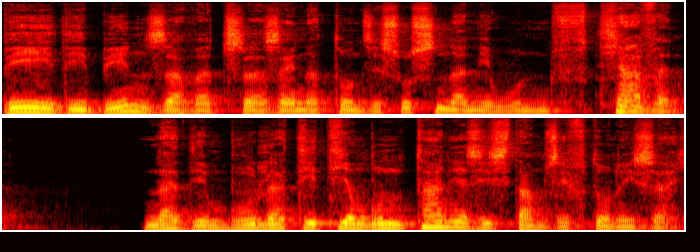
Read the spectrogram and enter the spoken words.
be dia be ny zavatra izay nataon'i Jesosy nanehoany ny fitiavany, na dia mbola tetỳ ambony tany aza izy tamin'izay fotoana izay.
